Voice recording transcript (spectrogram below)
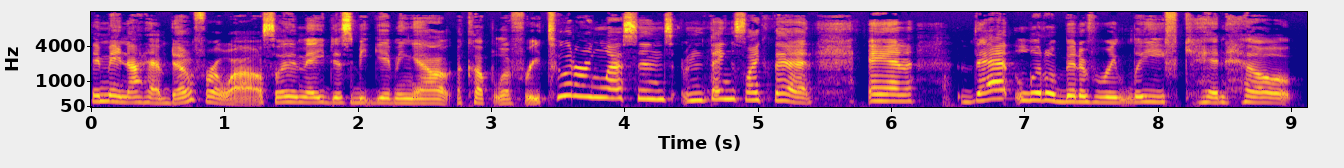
they may not have done for a while. So it may just be giving out a couple of free tutoring lessons lessons and things like that. And that little bit of relief can help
